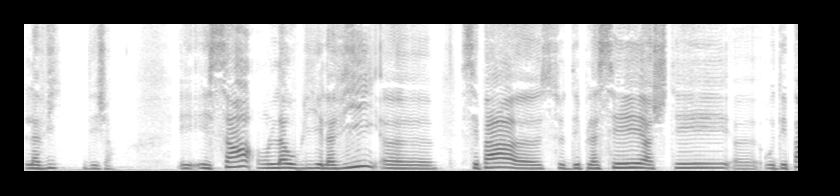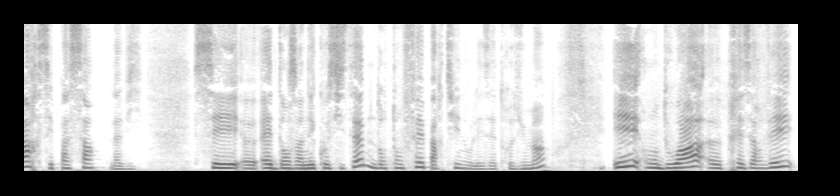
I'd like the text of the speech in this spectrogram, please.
la vie déjà. Et, et, ça, on l'a oublié. La vie, euh, c'est pas euh, se déplacer, acheter. Euh, au départ, c'est pas ça la vie. C'est être dans un écosystème dont on fait partie nous les êtres humains, et on doit préserver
